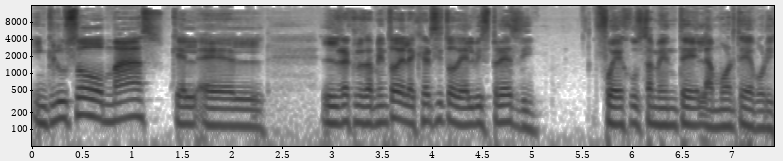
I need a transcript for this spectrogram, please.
Incluso más que el, el- reclutamiento del ejército de Elvis Presley fue justamente la muerte de Buddy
